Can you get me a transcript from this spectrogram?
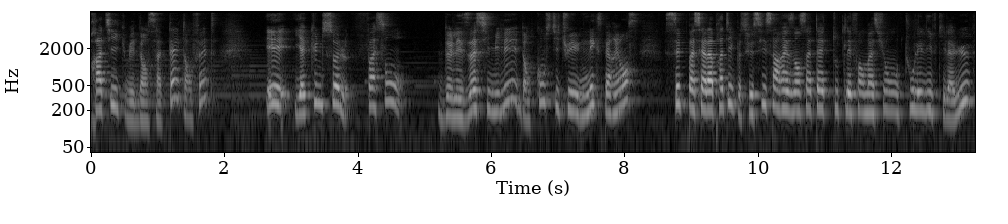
pratiques, mais dans sa tête en fait, et il n'y a qu'une seule façon de les assimiler, d'en constituer une expérience, c'est de passer à la pratique, parce que si ça reste dans sa tête, toutes les formations, tous les livres qu'il a lus,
